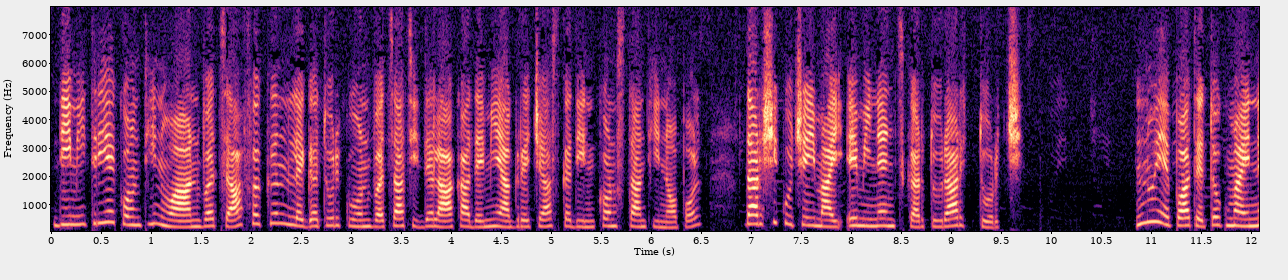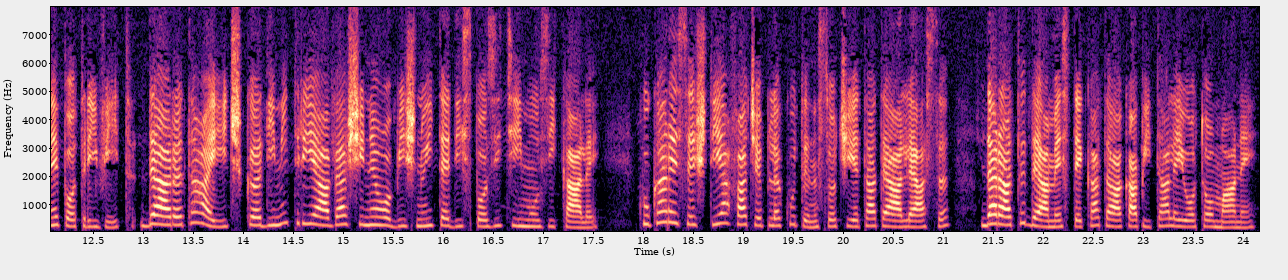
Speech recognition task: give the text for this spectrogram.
Dimitrie continua a învăța, făcând legături cu învățații de la Academia Grecească din Constantinopol, dar și cu cei mai eminenți cărturari turci. Nu e poate tocmai nepotrivit de a arăta aici că Dimitrie avea și neobișnuite dispoziții muzicale, cu care se știa face plăcut în societatea aleasă, dar atât de amestecată a capitalei otomane.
